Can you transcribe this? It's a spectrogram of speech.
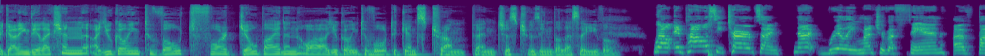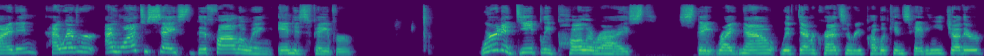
Regarding the election, are you going to vote for Joe Biden or are you going to vote against Trump and just choosing the lesser evil? Well, in policy terms, I'm not really much of a fan of Biden. However, I want to say the following in his favor. We're in a deeply polarized state right now with Democrats and Republicans hating each other.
